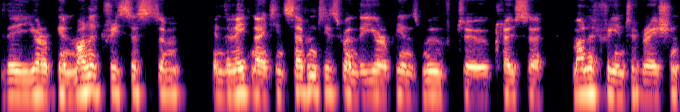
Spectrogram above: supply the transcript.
the European monetary system in the late 1970s when the Europeans moved to closer monetary integration,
